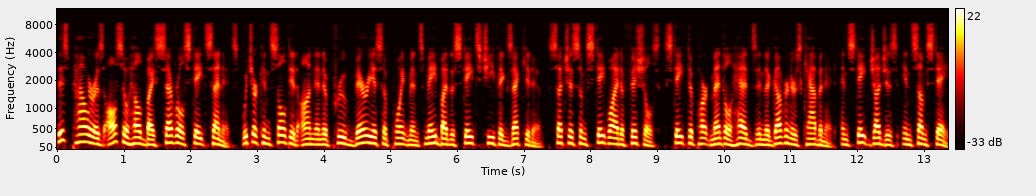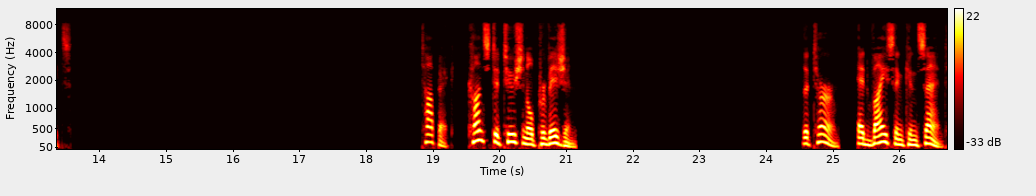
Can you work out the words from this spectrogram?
This power is also held by several state senates, which are consulted on and approve various appointments made by the state's chief executive, such as some statewide officials, state departmental heads in the governor's cabinet, and state judges in some states. Constitutional provision The term, "'advice and consent'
